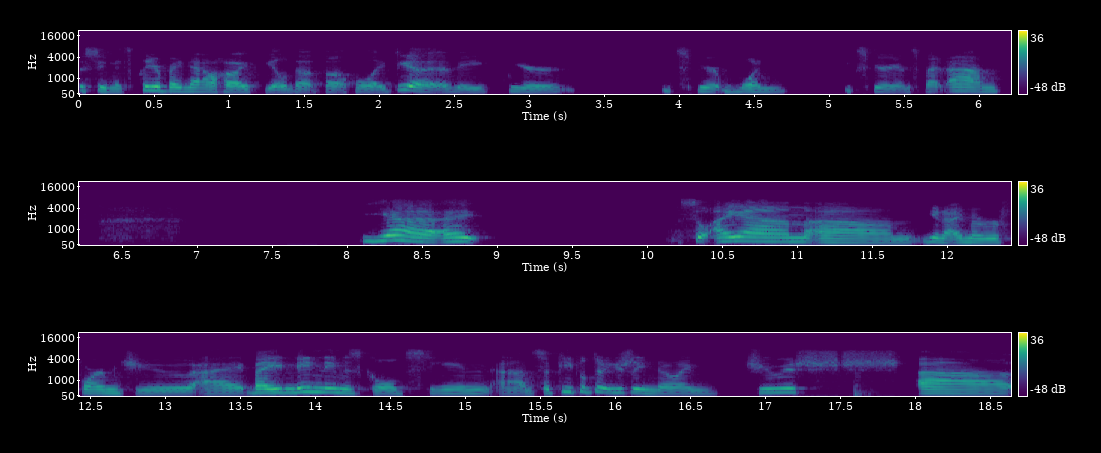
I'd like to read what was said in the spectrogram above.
assume it's clear by now how I feel about the whole idea of a queer experience one experience, but um yeah i so i am um, you know i'm a reformed jew. I my maiden name is goldstein. Um, so people don't usually know i'm jewish uh,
